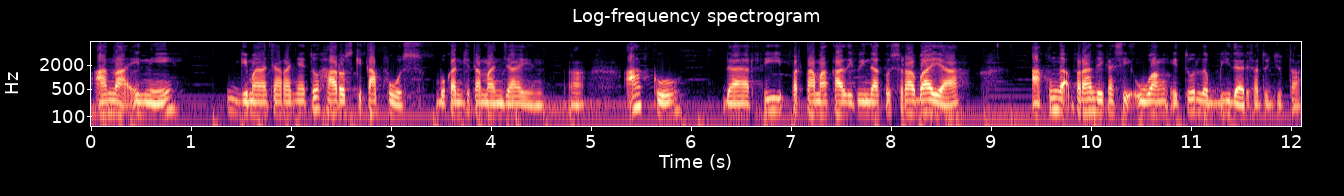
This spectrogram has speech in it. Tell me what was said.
anak ini gimana caranya itu harus kita push, bukan kita manjain. Nah, aku dari pertama kali pindah ke Surabaya, aku nggak pernah dikasih uang itu lebih dari satu juta.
